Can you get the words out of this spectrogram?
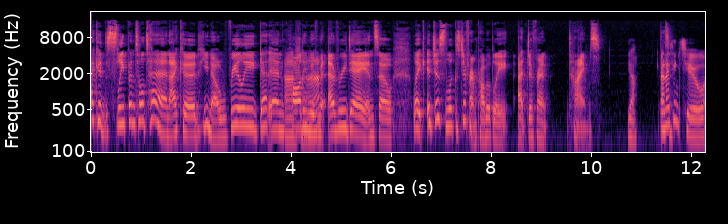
I could sleep until 10. I could, you know, really get in quality uh-huh. movement every day. And so, like, it just looks different probably at different times. Yeah. And I think, too,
